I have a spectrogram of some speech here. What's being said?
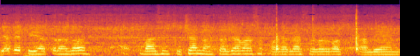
Ya te pidió otros dos. Vas escuchando, entonces ya vas a ponerle a estos dos vasos también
